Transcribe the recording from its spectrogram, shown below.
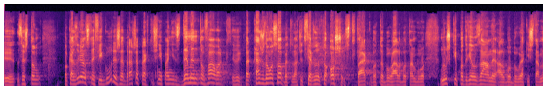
y, Zresztą pokazując te figury żebracza, praktycznie pani zdementowała y, każdą osobę, to znaczy twierdząc to oszust, tak? Bo to było albo tam było nóżki podwiązane, albo były jakieś tam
